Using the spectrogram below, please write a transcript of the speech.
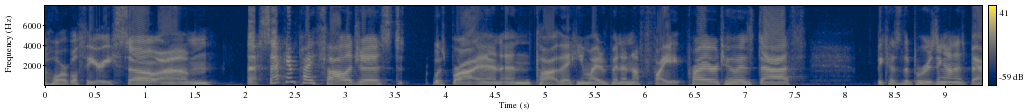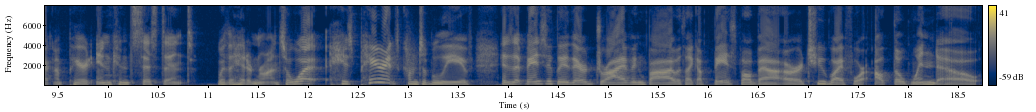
horrible theory. So, um, a second pathologist was brought in and thought that he might have been in a fight prior to his death because the bruising on his back appeared inconsistent with a hit and run. So what his parents come to believe is that basically they're driving by with like a baseball bat or a two by four out the window,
